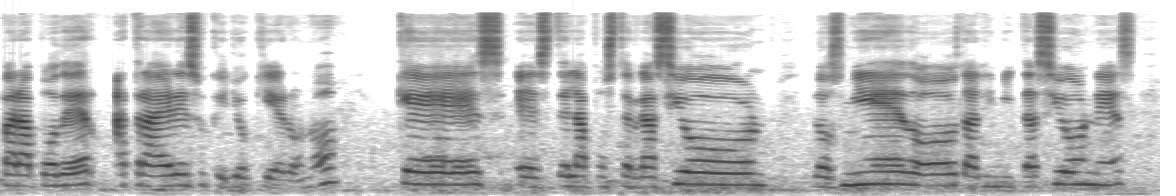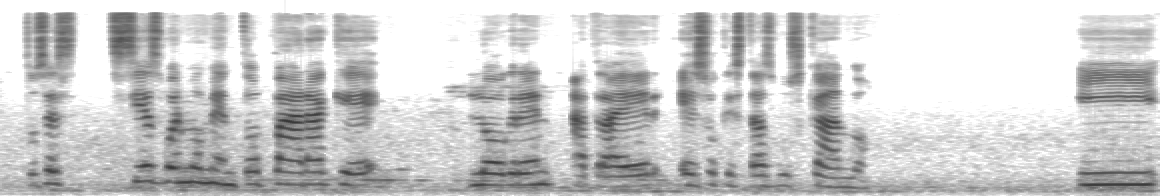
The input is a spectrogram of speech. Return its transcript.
para poder atraer eso que yo quiero, ¿no? Que es este, la postergación, los miedos, las limitaciones. Entonces, sí es buen momento para que logren atraer eso que estás buscando. Y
